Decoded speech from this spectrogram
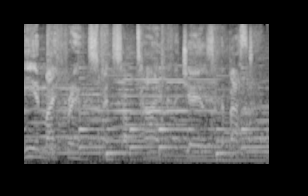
Me and my friends spent some time in the jails in the Bastion,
